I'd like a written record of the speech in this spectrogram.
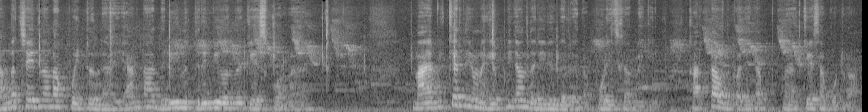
அங்கே சைடு தானே போயிட்டு இருந்தேன் ஏன்டா திடீர்னு திரும்பி வந்து கேஸ் போடுறேன் நான் விற்கிறது இவனுக்கு எப்படி தான் தெரியுது தெரியல போலீஸ்காரனுக்கு. கரெக்டாக வந்து பார்த்தீங்கன்னா கேஸை போட்டுறான்.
